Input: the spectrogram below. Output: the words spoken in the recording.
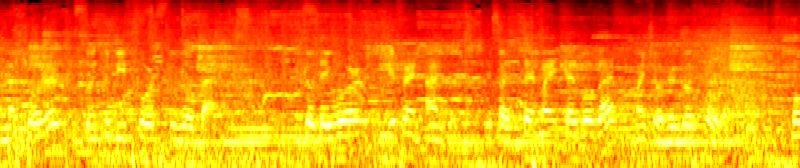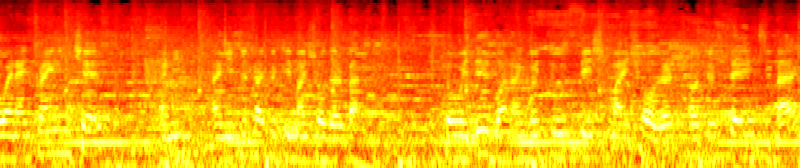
and my shoulder is going to be forced to go back. Because they work in different angles. If I turn my elbow back, my shoulder goes forward. But when I train in chest, I need, I need to try to keep my shoulder back. So with this one, I'm going to teach my shoulder how to stay back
